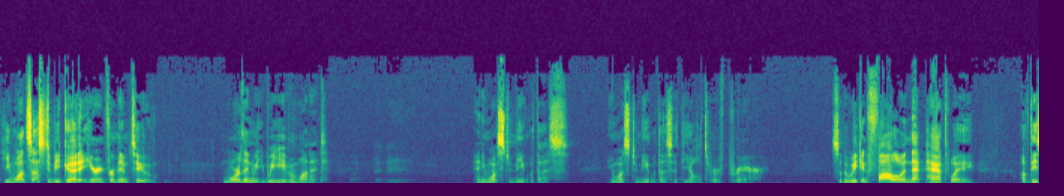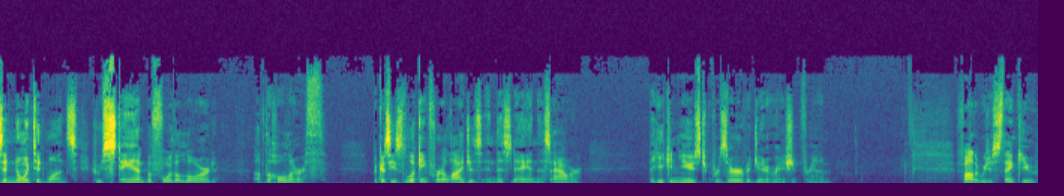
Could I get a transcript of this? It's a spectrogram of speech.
He wants us to be good at hearing from Him too, more than we, we even want it. And He wants to meet with us. He wants to meet with us at the altar of prayer so that we can follow in that pathway of these anointed ones who stand before the Lord of the whole earth because he's looking for Elijahs in this day and this hour that he can use to preserve a generation for him. Father, we just thank you.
